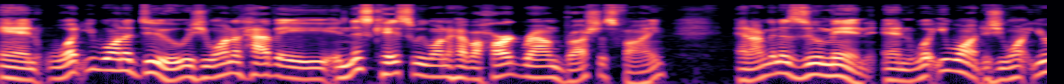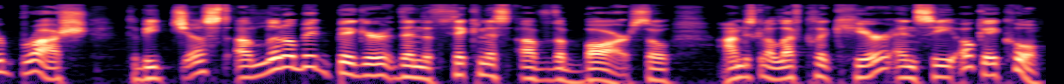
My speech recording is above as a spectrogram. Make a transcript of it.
And what you want to do is you want to have a, in this case, we want to have a hard round brush is fine. And I'm going to zoom in. And what you want is you want your brush to be just a little bit bigger than the thickness of the bar. So I'm just going to left click here and see, okay, cool.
